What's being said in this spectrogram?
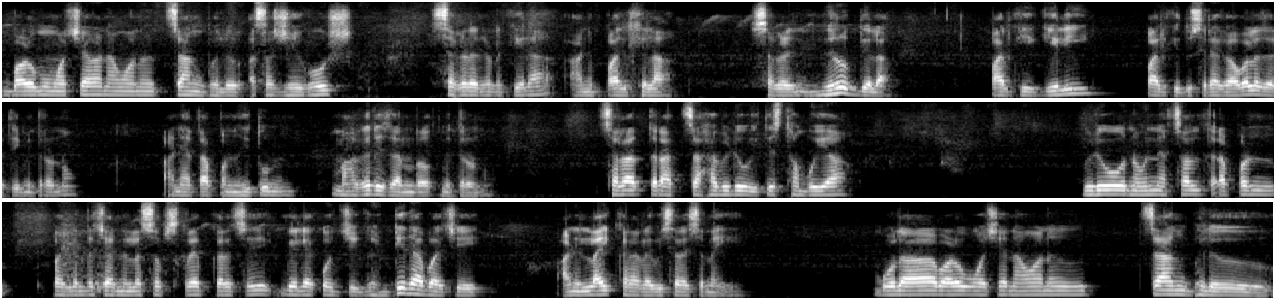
बाळूमामाच्या नावानं चांग भलं असा जयघोष सगळ्यांकडे केला आणि पालखीला सगळ्यांनी निरोप दिला. पालखी गेली. पालखी दुसऱ्या गावाला जाते मित्रांनो. आणि आता आपण इथून माघारी जाणार आहोत मित्रांनो. चला तर आजचा हा व्हिडिओ इथेच थांबूया. व्हिडिओ नवीन असाल तर आपण पहिल्यांदा चॅनलला सबस्क्राईब करायचे बेल आयकॉनची घंटी दाबायचे आणि लाईक करायला विसरायचं नाही. बोला बाळूमाच्या नावानं चांग भलं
